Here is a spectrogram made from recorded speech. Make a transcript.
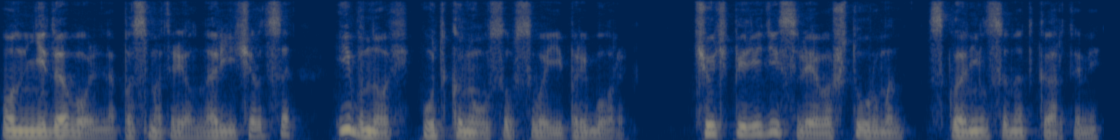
Он недовольно посмотрел на Ричардса и вновь уткнулся в свои приборы. Чуть впереди слева штурман склонился над картами.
